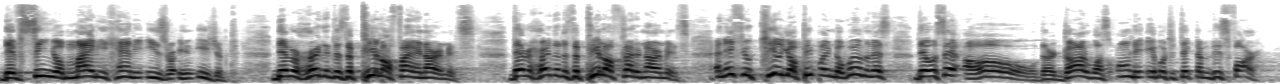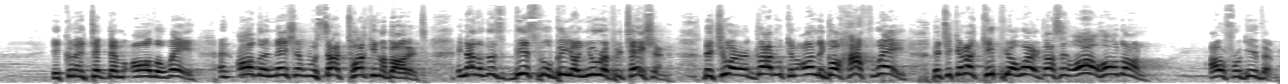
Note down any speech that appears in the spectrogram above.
They've seen your mighty hand in Israel in Egypt. They've heard that there's a pillar of fire in our midst. They've heard that there's a pillar of cloud in our midst. And if you kill your people in the wilderness, they will say, Oh, their God was only able to take them this far. He couldn't take them all the way. And all the nation will start talking about it. In other words, this will be your new reputation that you are a God who can only go halfway, that you cannot keep your word. God says, Oh, hold on. I will forgive them.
